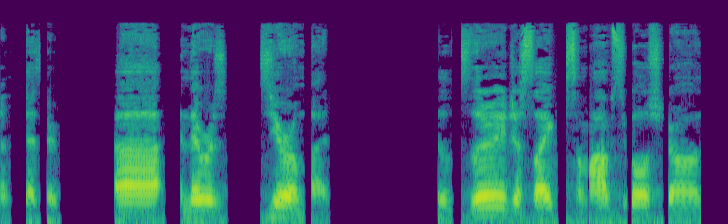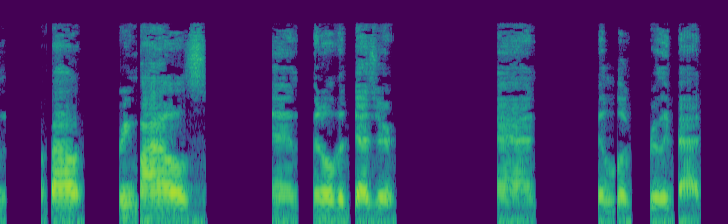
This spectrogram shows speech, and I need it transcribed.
in the desert. Uh, and there was zero mud. It was literally just like some obstacles thrown about three miles in the middle of the desert, and it looked really bad.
